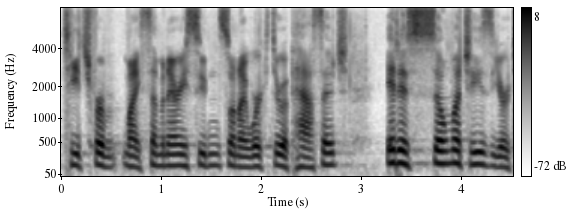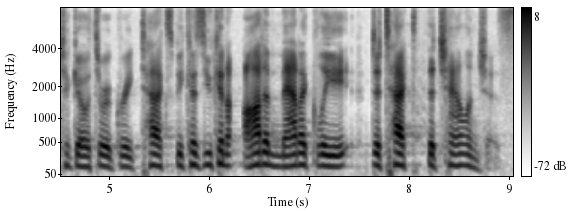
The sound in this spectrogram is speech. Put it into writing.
teach for my seminary students, when I work through a passage, it is so much easier to go through a Greek text because you can automatically detect the challenges.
